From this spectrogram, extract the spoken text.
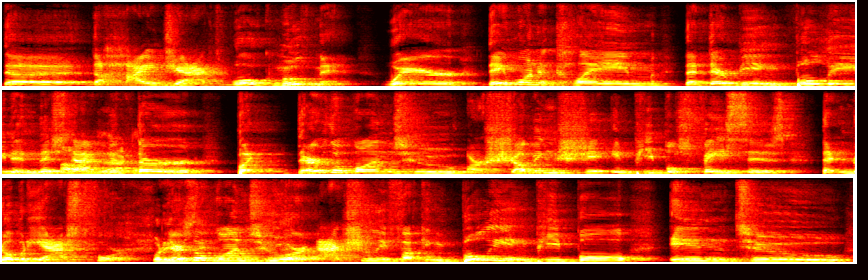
the the hijacked woke movement, where they want to claim that they're being bullied and this, Oh, that, and the third, but they're the ones who are shoving shit in people's faces that nobody asked for. They're the ones who are actually fucking bullying people into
